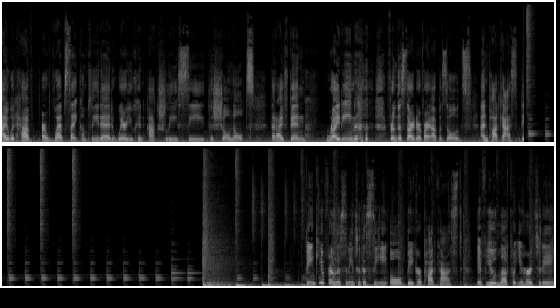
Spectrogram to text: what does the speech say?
I would have our website completed where you can actually see the show notes that I've been writing from the start of our episodes and podcasts. Thank you for listening to the CEO Baker podcast. If you loved what you heard today,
